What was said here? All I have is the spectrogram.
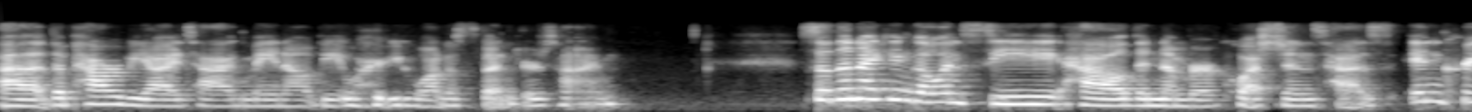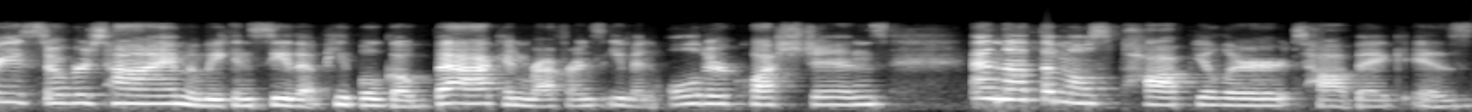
uh, the Power BI tag may not be where you want to spend your time. So then I can go and see how the number of questions has increased over time. And we can see that people go back and reference even older questions and that the most popular topic is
